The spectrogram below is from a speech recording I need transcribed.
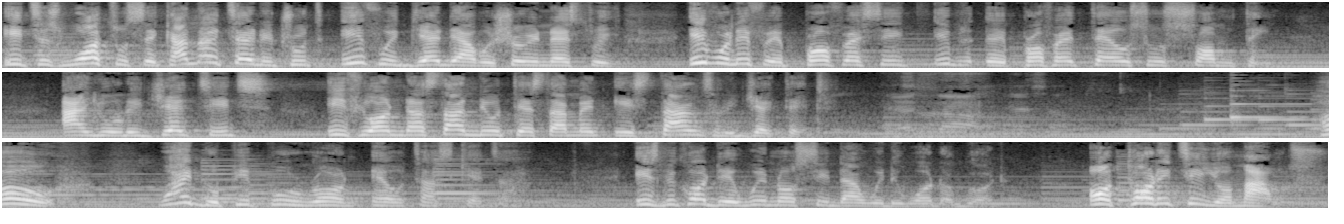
it is what to say. Can I tell the truth? If we get there, I will show you next week. Even if a prophecy, if a prophet tells you something and you reject it, if you understand New Testament, it stands rejected. Yes, sir. Yes, sir. Oh, why do people run elter skelter? It's because they will not sit down with the word of God. Authority in your mouth.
